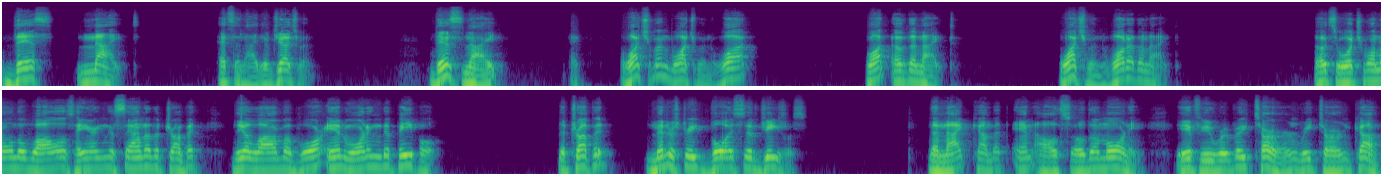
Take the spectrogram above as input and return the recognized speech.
this night. That's the night of judgment. This night Watchman, watchman, what? What of the night? Watchman, what of the night? That's watchman on the walls, hearing the sound of the trumpet, the alarm of war, and warning the people. The trumpet, ministry, voice of Jesus. The night cometh, and also the morning. If you will return, return, come.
